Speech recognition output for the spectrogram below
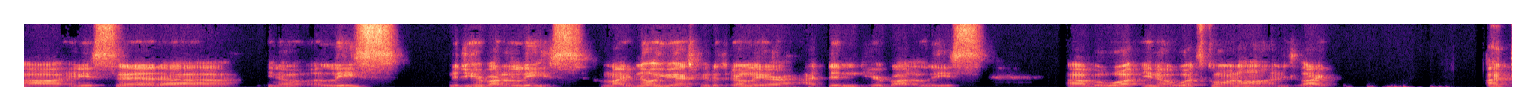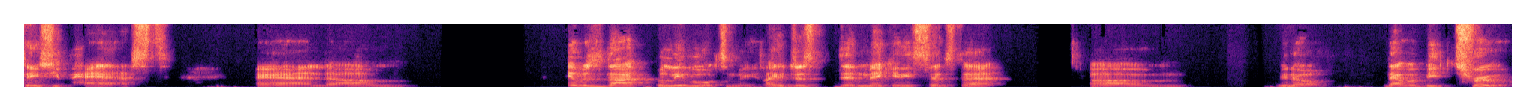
Uh, and he said, uh, you know, Elise, did you hear about Elise? I'm like, no, you asked me this earlier. I didn't hear about Elise. Uh, but what, you know, what's going on? He's like, I think she passed. And um, it was not believable to me. Like it just didn't make any sense that, um, you know, that would be true.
